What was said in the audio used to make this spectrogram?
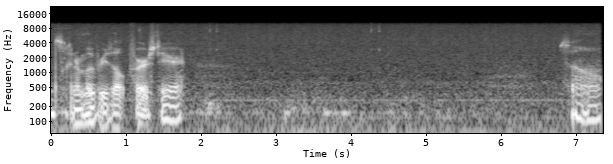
Let's look at our move result first here. So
